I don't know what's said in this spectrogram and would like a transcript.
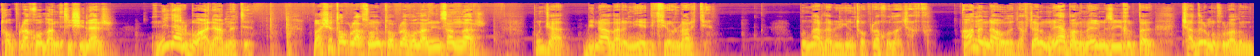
Toprak olan kişiler ne der bu alameti? Başı toprak, sonu toprak olan insanlar bunca binaları niye dikiyorlar ki? Bunlar da bir gün toprak olacak. ne olacak canım ne yapalım evimizi yıkıp da çadır mı kuralım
